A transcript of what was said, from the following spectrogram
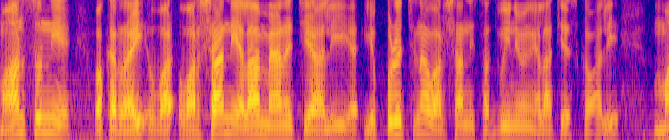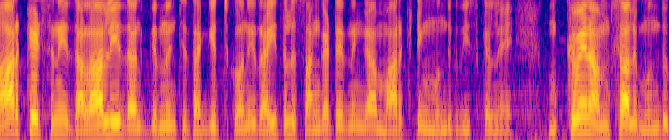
మాన్సూన్ని ఒక రై వ- వర్షాన్ని ఎలా మేనేజ్ చేయాలి ఎప్పుడొచ్చినా వర్షాన్ని సద్వినియోగం ఎలా చేసుకోవాలి మార్కెట్స్ని దళాలి దగ్గర నుంచి తగ్గించుకొని రైతులు సంఘటితంగా మార్కెటింగ్ ముందుకు తీసుకెళ్ళిన ముఖ్యమైన అంశాలు ముందు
